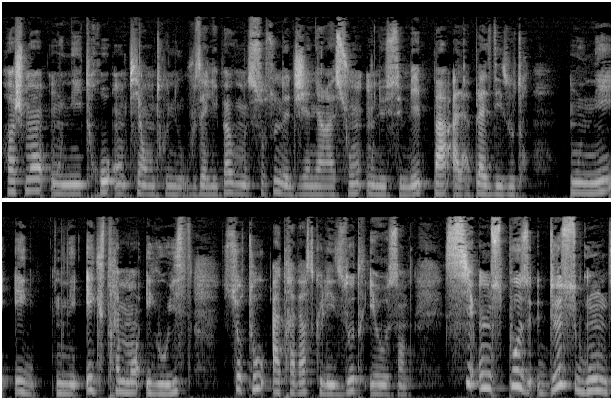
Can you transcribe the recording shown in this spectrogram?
Franchement, on est trop en pire entre nous. Vous allez pas, surtout notre génération, on ne se met pas à la place des autres. On est, on est extrêmement égoïste, surtout à travers ce que les autres y ressentent. Si on se pose deux secondes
